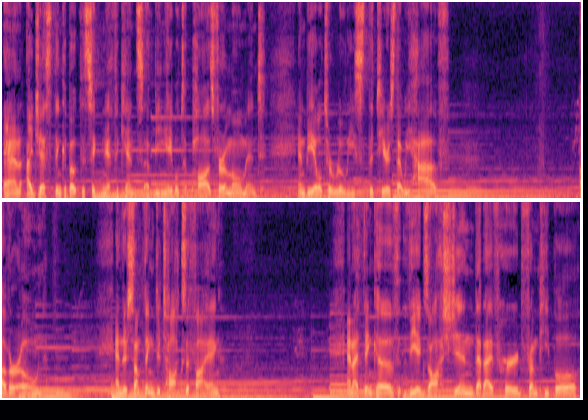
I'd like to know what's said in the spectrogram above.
and I just think about the significance of being able to pause for a moment and be able to release the tears that we have of our own. And there's something detoxifying. And I think of the exhaustion that I've heard from people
